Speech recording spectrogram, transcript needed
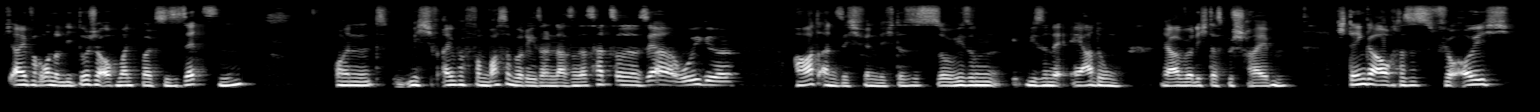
mich einfach unter die Dusche auch manchmal zu setzen und mich einfach vom Wasser berieseln lassen. Das hat so eine sehr ruhige Art an sich, finde ich. Das ist so wie so, ein, wie so eine Erdung, ja, würde ich das beschreiben. Ich denke auch, dass es für euch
